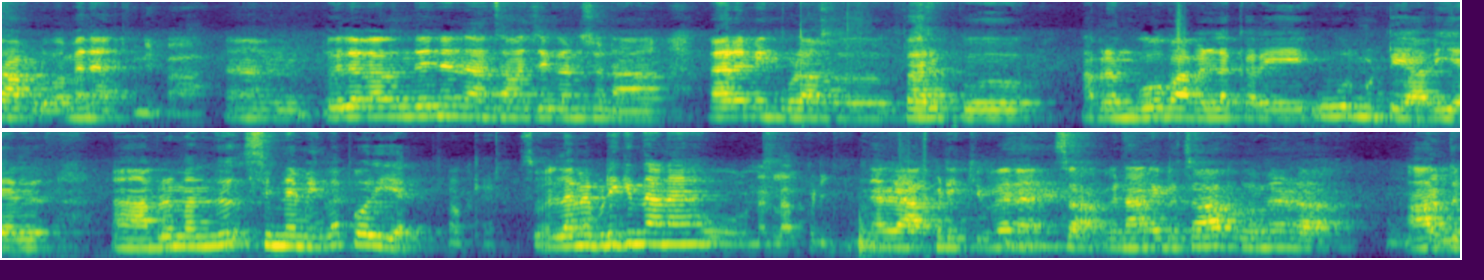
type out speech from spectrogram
சாப்பிடுவோம் என்ன? இதில் வந்து என்ன நான் சமைச்சிருக்கேன்னு சொன்னால் வேற மீன் குழம்பு பருப்பு அப்புறம் கோபா வெள்ளைக்கறி ஊர்முட்டை அவியல் அப்புறம் வந்து சின்ன மீனில் பொரியல். ஓகே. ஸோ எல்லாமே பிடிக்கும் தானே? நல்லா பிடிக்கும். நல்லா பிடிக்கும் வேணே சாப்பிடு நாங்கள் இப்போ சாப்பிடுவோம் வேணடா ஆத்து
